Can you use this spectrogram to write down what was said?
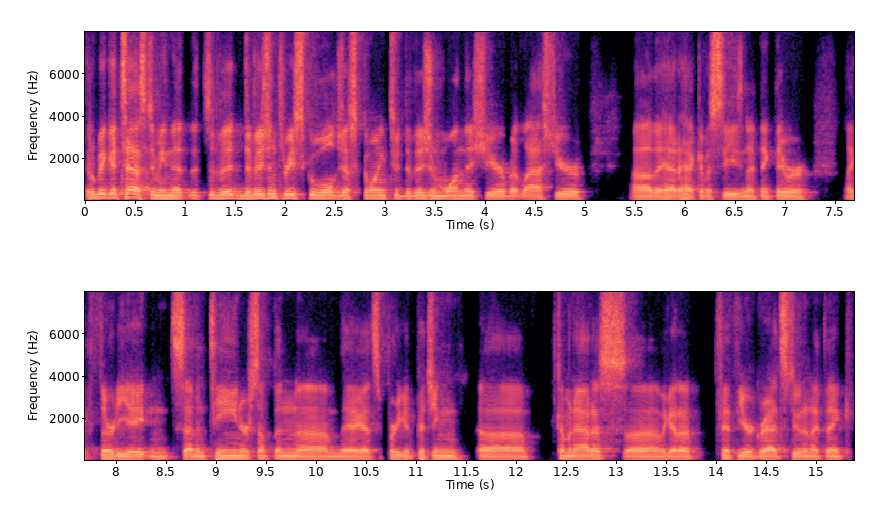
it'll be a good test. I mean, it's a Division three school, just going to Division one this year, but last year uh, they had a heck of a season. I think they were like 38 and 17 or something. Um, they got some pretty good pitching uh, coming at us. Uh, we got a fifth year grad student, I think,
